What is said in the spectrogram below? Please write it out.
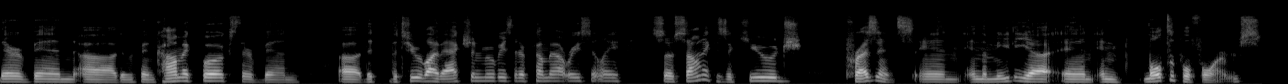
There have been uh there have been comic books. There have been uh the, the two live action movies that have come out recently. So sonic is a huge presence in in the media and in multiple forms.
